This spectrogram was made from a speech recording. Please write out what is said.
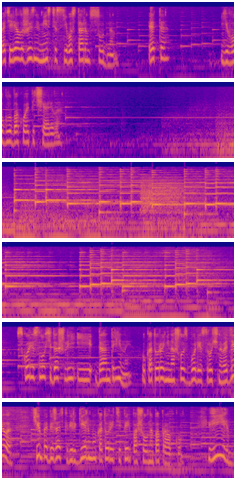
потерял жизнь вместе с его старым судном. Это его глубоко опечалило. Вскоре слухи дошли и до Андрины, у которой не нашлось более срочного дела, чем побежать к Вильгельму, который теперь пошел на поправку. «Вильм,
